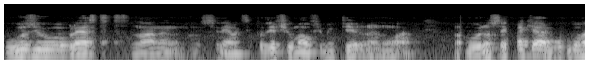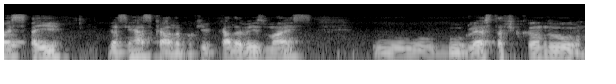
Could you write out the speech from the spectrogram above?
o uso de Google Glass lá no cinema. Você poderia filmar o filme inteiro, né, numa, eu não sei como é que a Google vai sair dessa enrascada, porque cada vez mais o Google Glass está ficando,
